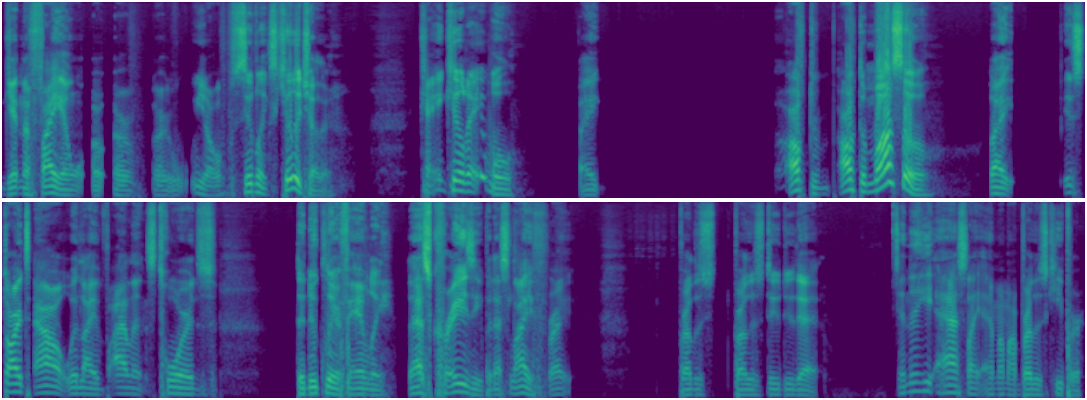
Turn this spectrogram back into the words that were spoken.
get in a fight and, or, or or you know siblings kill each other. Cain killed Abel, like off the off the muscle. Like it starts out with like violence towards the nuclear family. That's crazy, but that's life, right? Brothers brothers do do that. And then he asked like, "Am I my brother's keeper?"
